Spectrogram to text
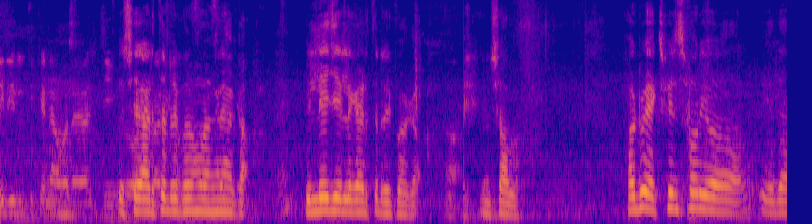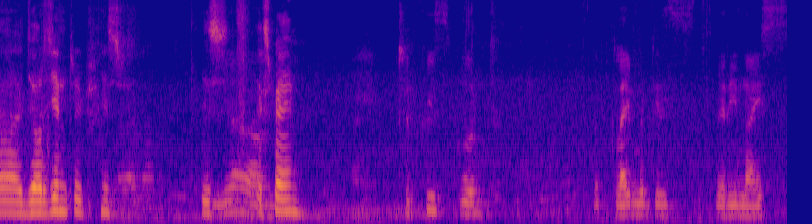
ഏരിയയിൽ തന്നെ അവരെ പക്ഷേ അടുത്ത ട്രിപ്പ് നമ്മൾ അങ്ങനെ ആക്കാം. വില്ലേജ് ഏരിയയിലേക്ക് അടുത്ത ട്രിപ്പ് ആക്കാം. ഇൻഷാല്ല how to experience for your the Georgian trip is is expand Trip is good. The climate is very nice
